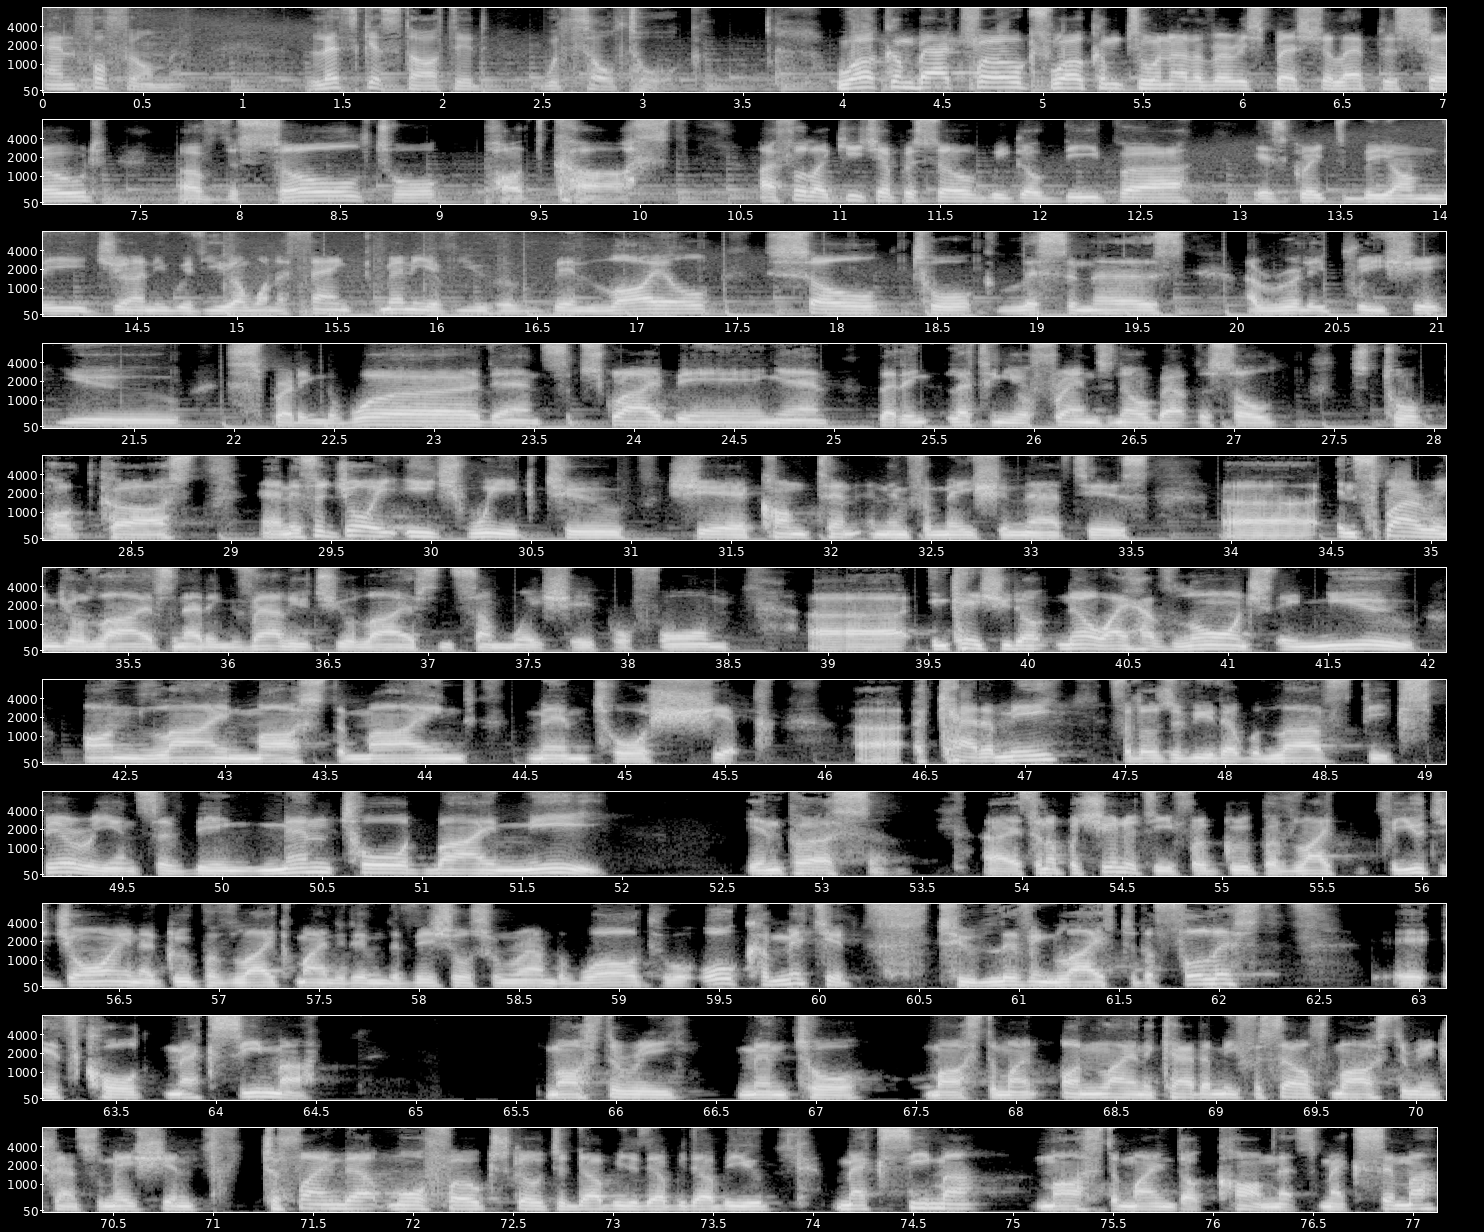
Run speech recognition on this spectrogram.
and fulfillment. Let's get started with Soul Talk. Welcome back, folks. Welcome to another very special episode of the Soul Talk podcast. I feel like each episode we go deeper. It's great to be on the journey with you. I want to thank many of you who have been loyal Soul Talk listeners. I really appreciate you spreading the word and subscribing and letting letting your friends know about the Soul Talk podcast. And it's a joy each week to share content and information that is uh, inspiring your lives and adding value to your lives in some way, shape, or form. Uh, in case you don't know, I have launched a new online mastermind mentorship uh, academy for those of you that would love the experience of being mentored by me in person uh, it's an opportunity for a group of like for you to join a group of like-minded individuals from around the world who are all committed to living life to the fullest. It's called Maxima Mastery Mentor Mastermind Online Academy for Self Mastery and Transformation. To find out more, folks, go to www.maximamastermind.com. That's Maxima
